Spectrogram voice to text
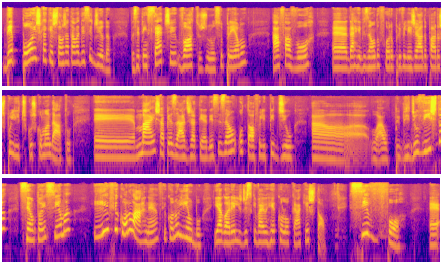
depois que a questão já estava decidida. Você tem sete votos no Supremo a favor é, da revisão do foro privilegiado para os políticos com mandato. É, mas, apesar de já ter a decisão, o Toffoli pediu, a, a, pediu vista, sentou em cima e ficou no ar, né? Ficou no limbo. E agora ele disse que vai recolocar a questão. Se for, é,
